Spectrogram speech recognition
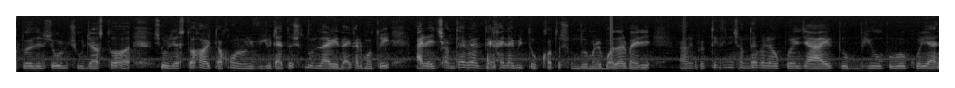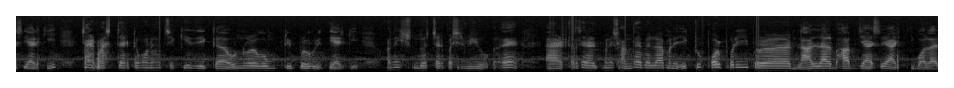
আপনাদের যখন সূর্যাস্ত হয় সূর্যাস্ত হয় তখন ওই ভিউটা এত সুন্দর লাগে দেখার মতোই। আর এই সন্ধ্যাবেলা দেখাইলামই তো, কত সুন্দর মানে বলার বাইরে। আমি প্রত্যেক দিনই সন্ধ্যাবেলা উপরে যাই, একটু ভিউ উপভোগ করে আসি আর কি। চারপাশটা একটা মনে হচ্ছে কি যে একটা অন্যরকম প্রকৃতি আর কি। অনেক সুন্দর চারপাশের ভিউ হ্যাঁ? আর তাছাড়া মানে সন্ধ্যাবেলা মানে একটু পর পরই লাল লাল ভাব যে আসে আর কি বলার।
